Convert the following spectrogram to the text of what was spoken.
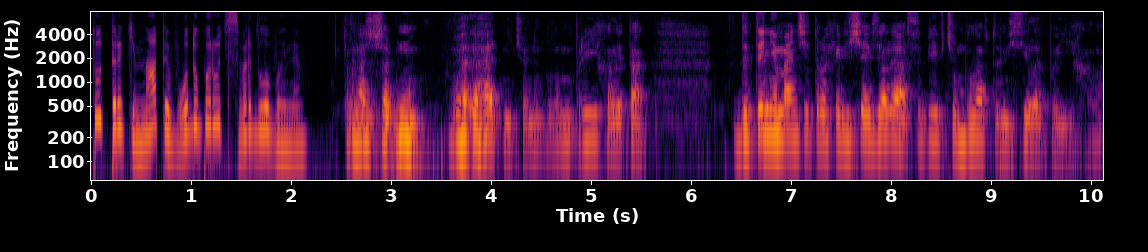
Тут три кімнати, воду беруть з свердловини. То в нас вже ну, геть нічого не було. Ми приїхали так. Дитині менші трохи віщей взяли, а собі в чому була, в тому сіла і поїхала.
